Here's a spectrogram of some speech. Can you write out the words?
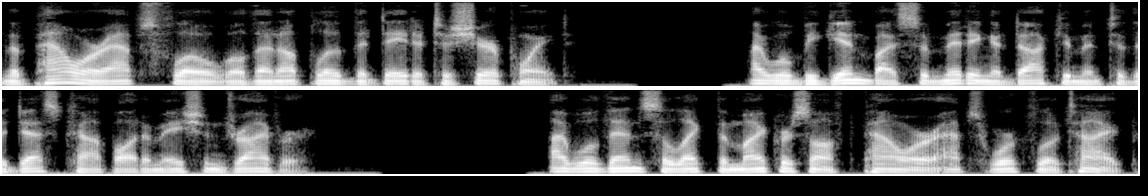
The Power Apps flow will then upload the data to SharePoint. I will begin by submitting a document to the desktop automation driver. I will then select the Microsoft Power Apps workflow type,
